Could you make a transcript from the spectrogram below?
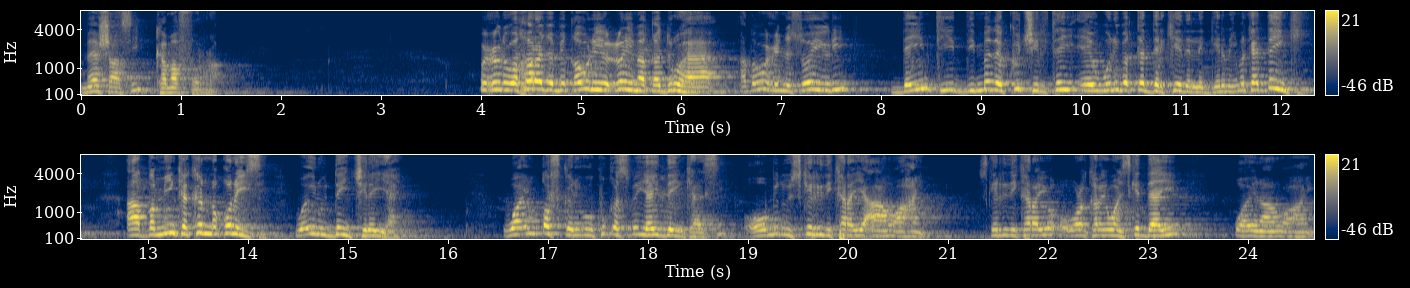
meeshaasi kama fura wuxuu wa kharaja biqawlihi ulima qadruha. Hada wuxuu soo yiri dayntii dimada ku jirtay ee waliba qadarkeeda la garanay. Marka daynkii aad damiinka ka noqonaysa waa inuu dayn jira yahay. Waa in qofkani uu ku qasban yahay daynkaasi oo mid uu iska ridi karaya aanu ahayn. Iska ridi karayo oo ohan karayo waan iska daayey waa inaanu ahayn.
